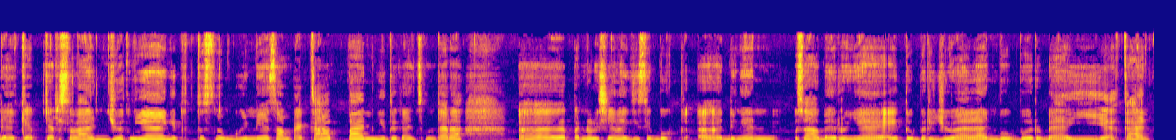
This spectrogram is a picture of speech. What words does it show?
ada capture selanjutnya gitu. Terus nungguinnya sampai kapan gitu kan. Sementara uh, penulisnya lagi sibuk uh, dengan usaha barunya yaitu berjualan bubur bayi ya kan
